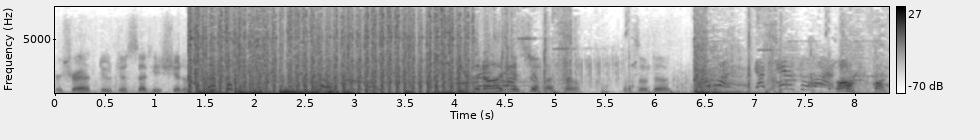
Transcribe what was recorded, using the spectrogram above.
Pretty sure that dude just said he shit himself. he said, "Oh, I just shit myself." I'm so done. Got cancel on. Oh fuck.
